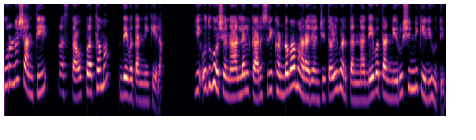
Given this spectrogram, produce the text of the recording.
पूर्ण शांती प्रस्ताव प्रथम देवतांनी केला. ही उद्घोषणा ललकार श्री खंडोबा महाराजांची तळी भरताना देवतांनी ऋषींनी केली होती.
